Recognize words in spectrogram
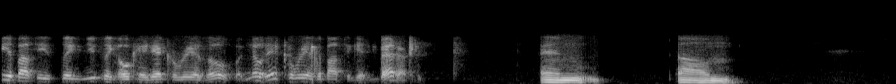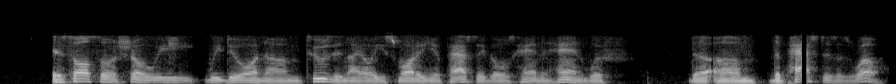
see about these things, you think, okay, their career's over. No, their career is about to get better. And um, it's also a show we we do on um, Tuesday night. Are you smarter than your pastor? It goes hand in hand with the um, the pastors as well.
